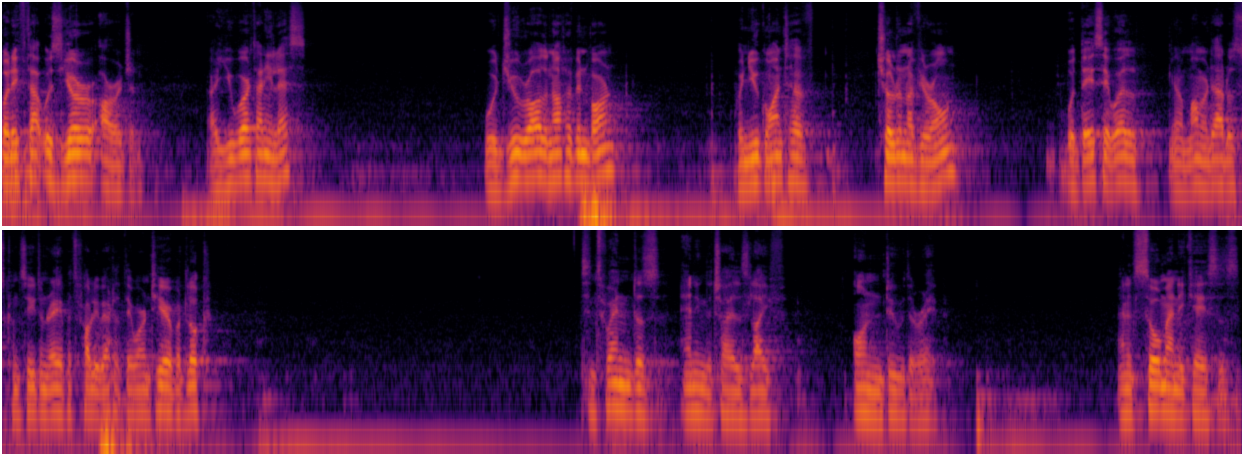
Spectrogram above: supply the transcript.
but if that was your origin, are you worth any less? Would you rather not have been born? When you go on to have children of your own, would they say, well, you know, mom or dad was conceived in rape, it's probably better that they weren't here, but look, Since when does ending the child's life undo the rape? And in so many cases,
